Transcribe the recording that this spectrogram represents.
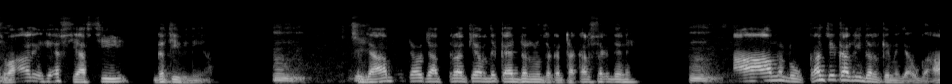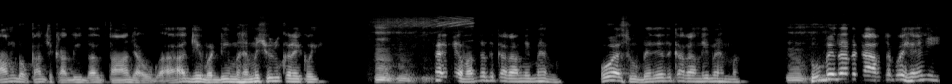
ਸਵਾਲ ਇਹ ਹੈ ਸਿਆਸੀ ਗਤੀਵਿਧੀਆਂ। ਹੂੰ ਜੀ। ਪੰਜਾਬ ਬਚਾਓ ਯਾਤਰਾ ਚ ਆਪਦੇ ਕੈਡਰ ਨੂੰ ਤਾਂ ਇਕੱਠਾ ਕਰ ਸਕਦੇ ਨੇ। ਹੂੰ। ਆਮ ਲੋਕਾਂ ਚ ਅਕਾਲੀ ਦਲ ਕਿਵੇਂ ਜਾਊਗਾ? ਆਮ ਲੋਕਾਂ ਚ ਅਕਾਲੀ ਦਲ ਤਾਂ ਜਾਊਗਾ ਜੇ ਵੱਡੀ ਮੁਹਿੰਮ ਸ਼ੁਰੂ ਕਰੇ ਕੋਈ। ਹੂੰ ਹੂੰ ਹੈ। ਕਿ ਵੱਧ ਅਧਿਕਾਰਾਂ ਦੀ ਮੁਹਿੰਮ ਉਹ ਹੈ ਸੂਬੇ ਦੇ ਅਧਿਕਾਰਾਂ ਦੀ ਮੁਹਿੰਮ। ਹੂੰ ਸੂਬੇ ਦਾ ਅਧਿਕਾਰ ਤਾਂ ਕੋਈ ਹੈ ਨਹੀਂ।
